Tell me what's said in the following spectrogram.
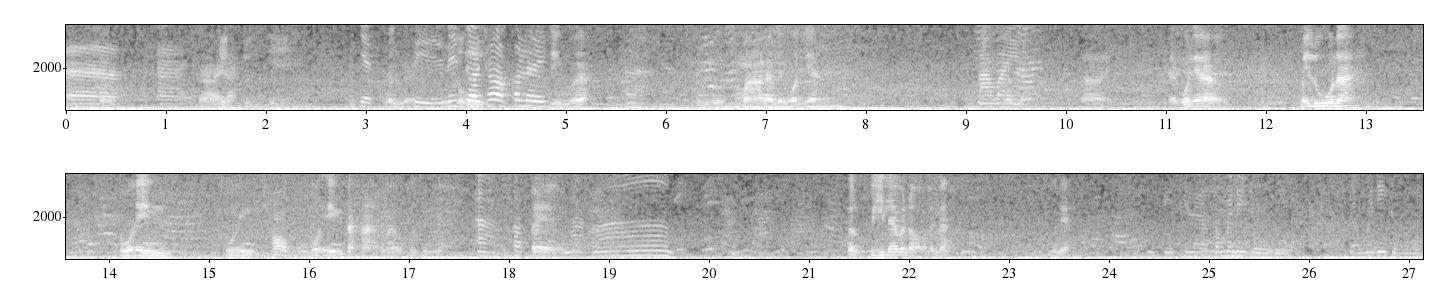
เอ่ออ่าได้ละเจ็ดศูนย์สี่นี่ตัวชอบเขาเลยจริงว่าอ่ามาแล้วถึงวันเนี้ยมาไวอะได้แต่พวกเนี้ยไม่รู้นะ ตัวเองตัวเองชอบตัวเองต่างหากนะพูดถึงเนี่ยอ่าชอบตัวไหนมากมากก็ปีแล้วมันออกเลยนะพวกเนี้ย ปีที่แล้วก็ไม่ได้ดูเลยยังไม่ได้ดูเลย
